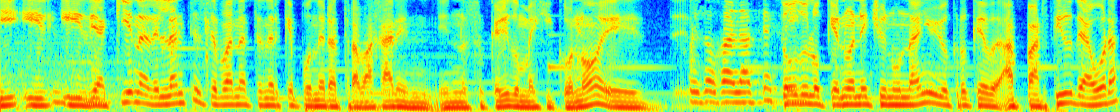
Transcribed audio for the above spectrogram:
Y, y- y de aquí en adelante se van a tener que poner a trabajar en, en nuestro querido México, ¿no? Eh, Pues ojalá que sí. todo lo que no han hecho en un año, yo creo que a partir de ahora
